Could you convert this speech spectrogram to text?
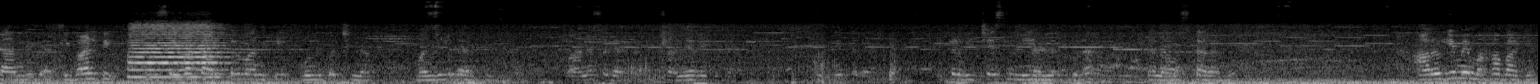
గాంధీ గారికి ఇవాళ సేవా కార్యక్రమానికి ముందుకొచ్చిన మంజుల గారికి మానస గారికి సంజయ్ రెడ్డి గారికి గారికి ఇక్కడ విచ్చేసిన మీ అందరికీ కూడా నా నమస్కారాలు. ఆరోగ్యమే మహాభాగ్యం.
